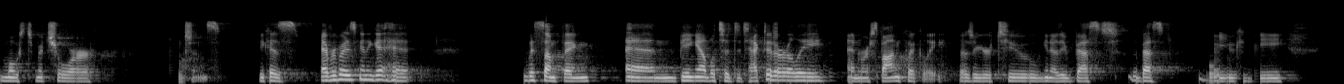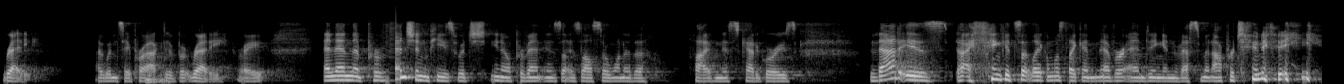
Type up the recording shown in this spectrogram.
most mature functions because everybody's going to get hit with something and being able to detect it early and respond quickly. Those are your two, you know, the best the best way you could be ready. I wouldn't say proactive, mm-hmm. but ready, right? And then the prevention piece, which you know, prevent is is also one of the five NIST categories. that is i think it's like almost like a never ending investment opportunity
